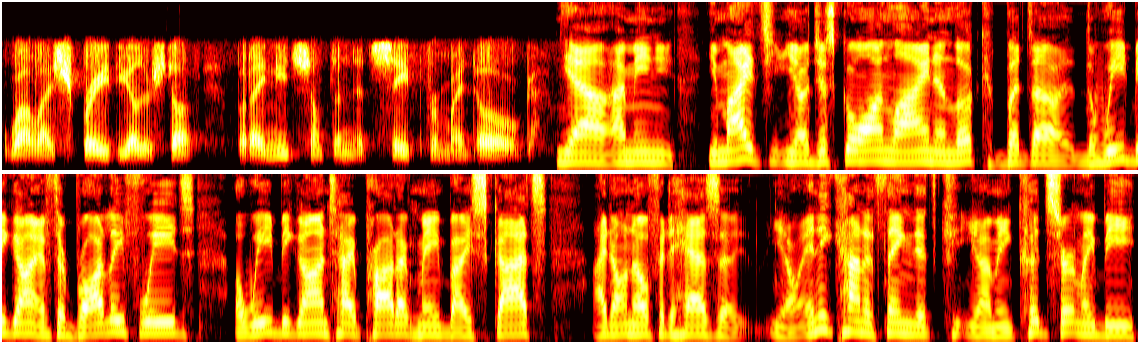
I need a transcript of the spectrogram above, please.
while I spray the other stuff. But I need something that's safe for my dog. Yeah, I mean, you might, you know, just go online and look, but uh, the Weed Be Gone, if they're broadleaf weeds, a Weed Be Gone type product made by Scott's, I don't know if it has a, you know, any kind of thing that, you know, I mean, could certainly be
